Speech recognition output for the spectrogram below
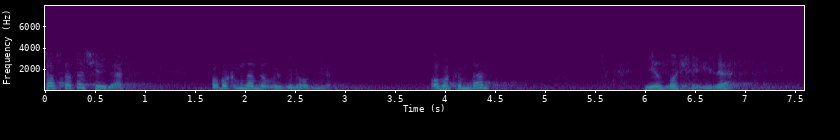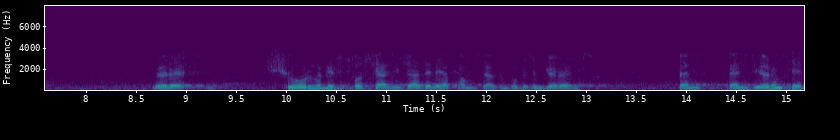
safsata şeyler. O bakımdan da uygun olmuyor. O bakımdan yılbaşı ile böyle şuurlu bir sosyal mücadele yapmamız lazım. Bu bizim görevimiz. Ben, ben diyorum ki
